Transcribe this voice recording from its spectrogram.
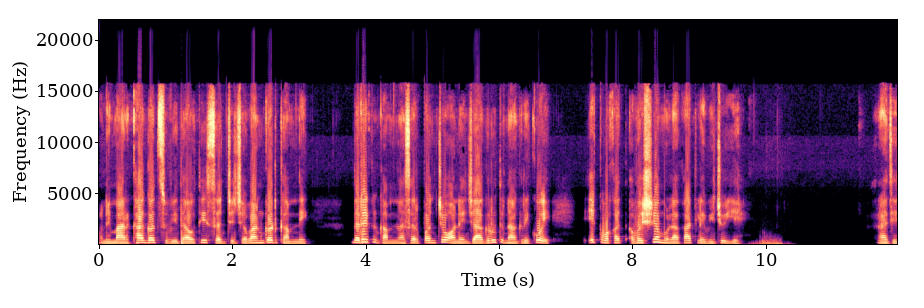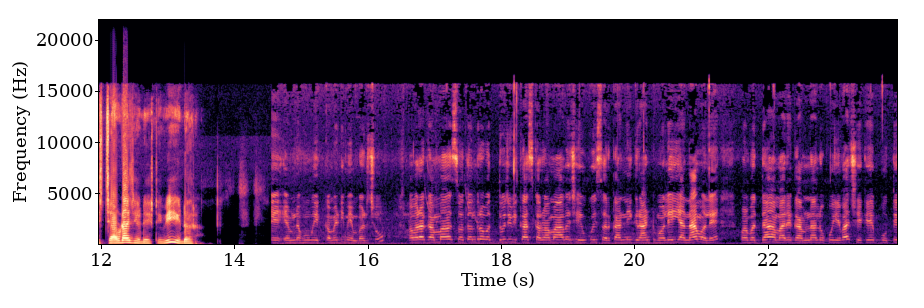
અને માળખાગત સુવિધાઓથી સજ્જ જવાનગઢ ગામની દરેક ગામના સરપંચો અને જાગૃત નાગરિકોએ એક વખત અવશ્ય મુલાકાત લેવી જોઈએ. રાજેશ ચાવડા જેડેશ ટીવી, ઈડર. એમને હું એક કમિટી મેમ્બર છું. અમારા ગામમાં સ્વતંત્ર બધો જ વિકાસ કરવામાં આવે છે, એવું કોઈ સરકારની ગ્રાન્ટ મળે યા ના મળે, પણ બધા અમારે ગામના લોકો એવા છે કે પોતે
